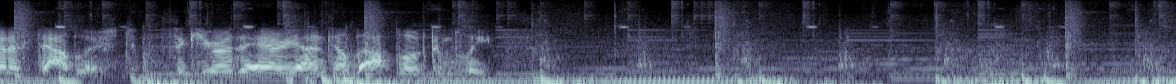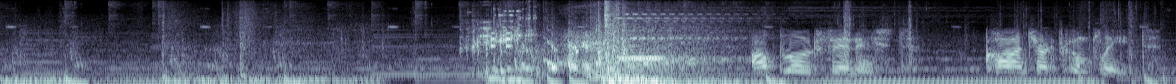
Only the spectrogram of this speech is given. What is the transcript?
Connection established. Secure the area until the upload completes. Upload finished. Contract complete.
